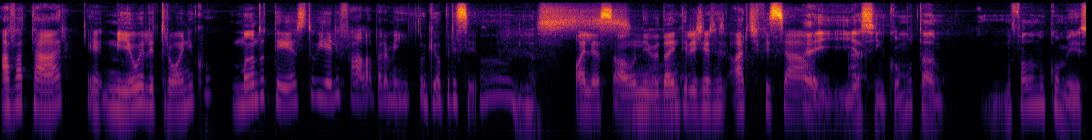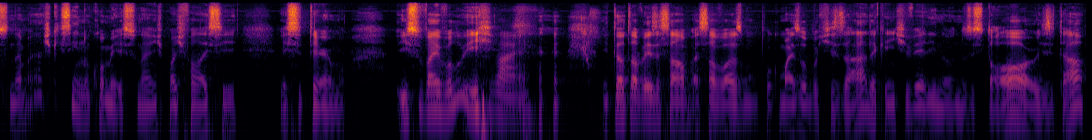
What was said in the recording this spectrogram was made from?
avatar é, meu eletrônico, mando o texto e ele fala para mim o que eu preciso. Olha, Olha só, o nível da inteligência artificial. É, e, e assim, como tá não fala no começo, né? Mas acho que sim, no começo, né? A gente pode falar esse esse termo isso vai evoluir. Vai. então, talvez essa, essa voz um pouco mais robotizada que a gente vê ali no, nos stories e tal,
